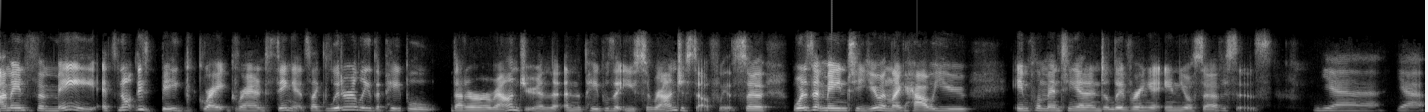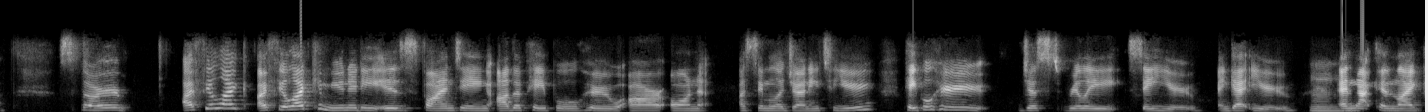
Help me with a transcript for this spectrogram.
I mean, for me, it's not this big, great, grand thing. It's like literally the people that are around you and the and the people that you surround yourself with. So what does it mean to you and like how are you implementing it and delivering it in your services? Yeah, yeah. So I feel like I feel like community is finding other people who are on a similar journey to you, people who just really see you and get you mm. and that can like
